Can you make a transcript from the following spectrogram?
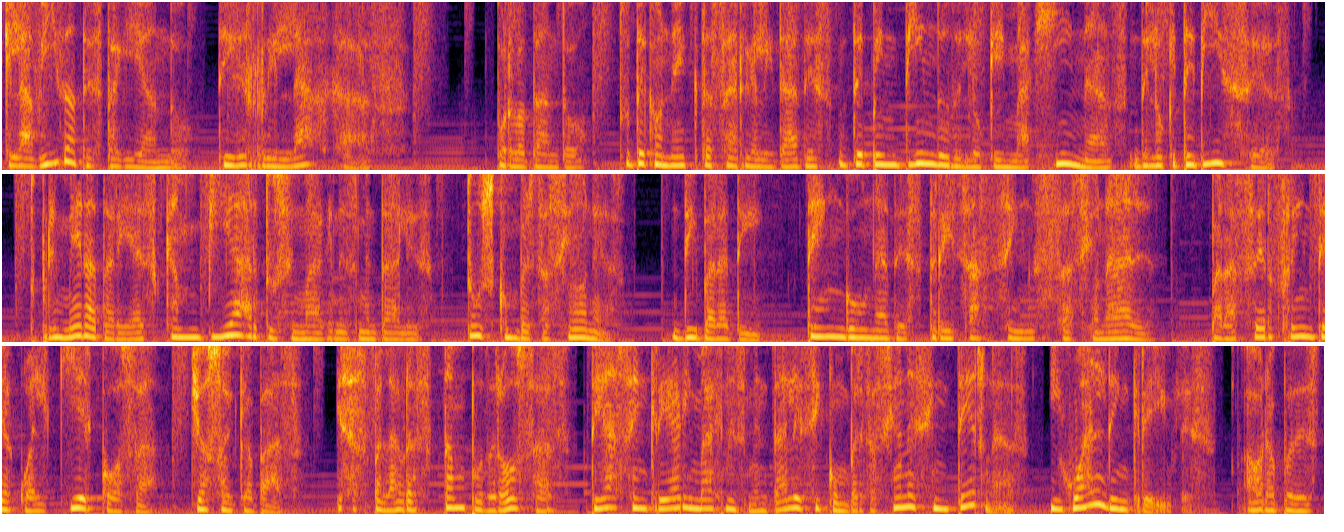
que la vida te está guiando. Te relajas. Por lo tanto, tú te conectas a realidades dependiendo de lo que imaginas, de lo que te dices, primera tarea es cambiar tus imágenes mentales, tus conversaciones. Di para ti, tengo una destreza sensacional para hacer frente a cualquier cosa. Yo soy capaz. Esas palabras tan poderosas te hacen crear imágenes mentales y conversaciones internas igual de increíbles. Ahora puedes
